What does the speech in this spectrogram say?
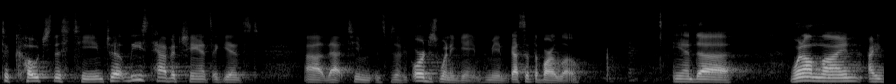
to coach this team to at least have a chance against uh, that team in specific, or just win a game. I mean, to set the bar low. And uh, went online. I,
